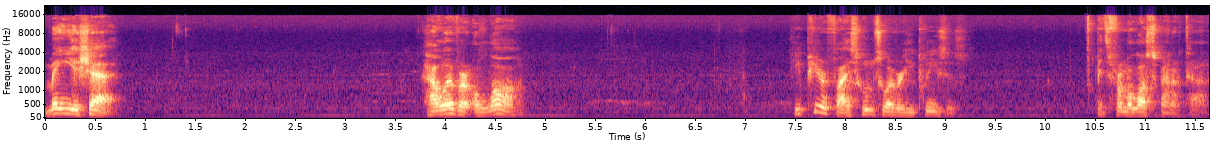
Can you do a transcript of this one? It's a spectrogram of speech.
مَن يَشَاءُ However, Allah he purifies whomsoever He pleases. It's from Allah subhanahu wa ta'ala.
